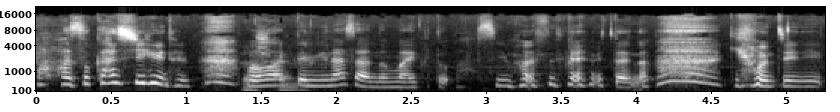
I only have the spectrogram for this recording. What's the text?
恥ずかしいで回って皆さんのマイクと「すいません」みたいな 気持ちに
